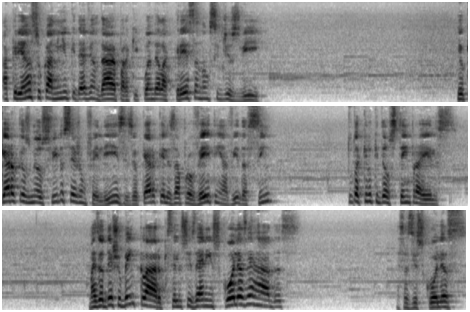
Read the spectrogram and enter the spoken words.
a criança o caminho que deve andar, para que quando ela cresça não se desvie. Eu quero que os meus filhos sejam felizes, eu quero que eles aproveitem a vida assim, tudo aquilo que Deus tem para eles. Mas eu deixo bem claro que se eles fizerem escolhas erradas, essas escolhas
